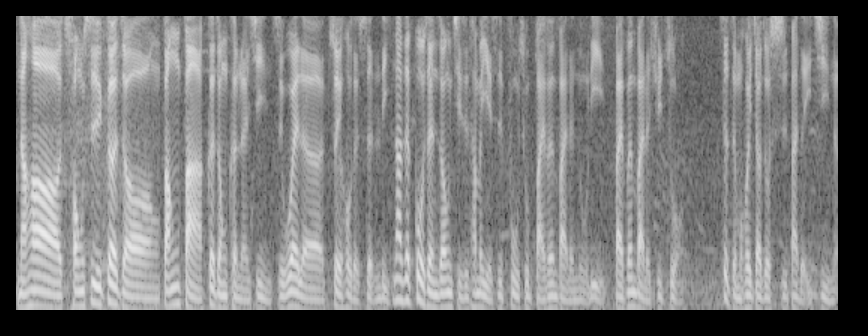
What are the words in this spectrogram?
然后从事各种方法、各种可能性，只为了最后的胜利。那这过程中，其实他们也是付出百分百的努力，百分百的去做。这怎么会叫做失败的一季呢？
